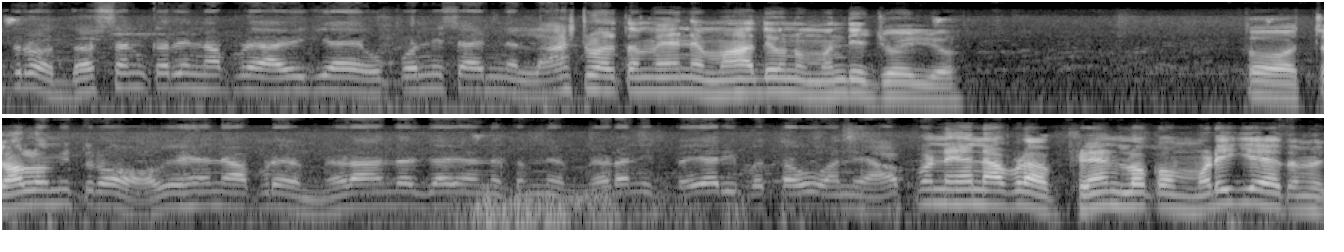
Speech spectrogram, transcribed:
મિત્રો, દર્શન કરીને આપણે આવી ગયા ઉપરની સાઈડ ને લાસ્ટ વાર તમે એને મહાદેવનું મંદિર જોઈ લો તો ચાલો મિત્રો, હવે એને આપણે મેળા અંદર જઈએ અને તમને મેળાની તૈયારી બતાવું અને આપણને એને આપણા ફ્રેન્ડ લોકો મળી ગયા તમે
